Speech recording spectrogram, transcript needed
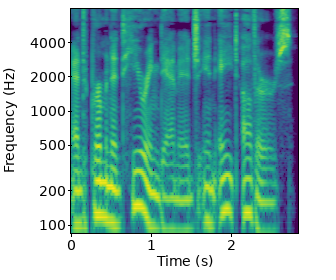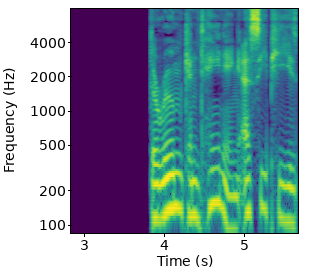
and permanent hearing damage in eight others. The room containing SCP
